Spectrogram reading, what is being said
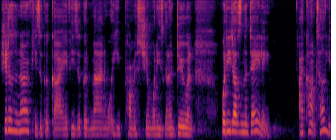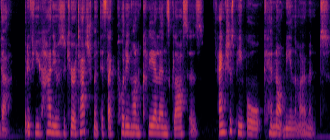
She doesn't know if he's a good guy, if he's a good man, what he promised you and what he's going to do and what he does in the daily. I can't tell you that. But if you had your secure attachment, it's like putting on clear lens glasses. Anxious people cannot be in the moment.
